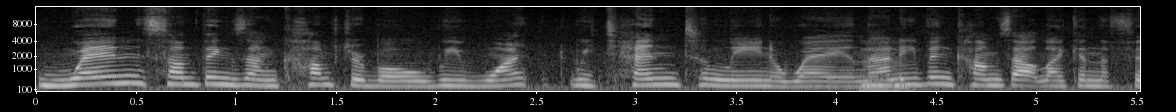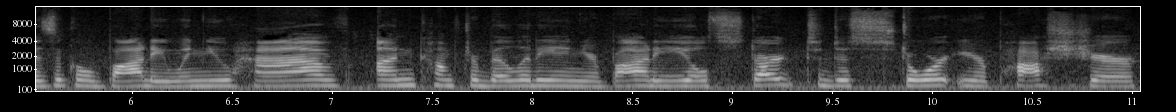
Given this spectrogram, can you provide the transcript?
when something's uncomfortable, we want we tend to lean away and that mm. even comes out like in the physical body. When you have uncomfortability in your body, you'll start to distort your posture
